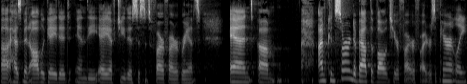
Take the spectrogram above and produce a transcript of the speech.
uh, has been obligated in the AFG, the assistance to firefighter grants. And um, I'm concerned about the volunteer firefighters. Apparently,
